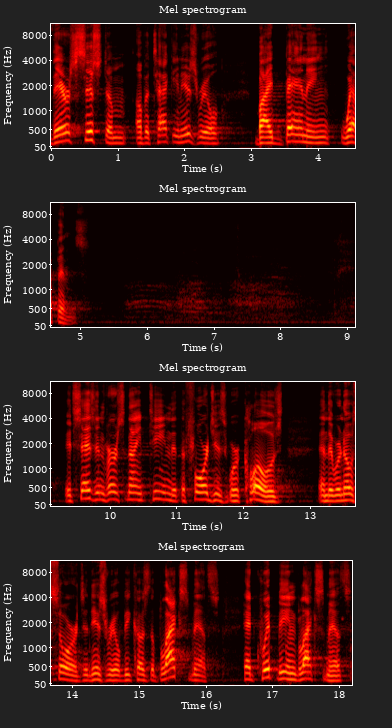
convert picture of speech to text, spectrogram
their system of attacking Israel by banning weapons. It says in verse 19 that the forges were closed and there were no swords in Israel because the blacksmiths had quit being blacksmiths.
